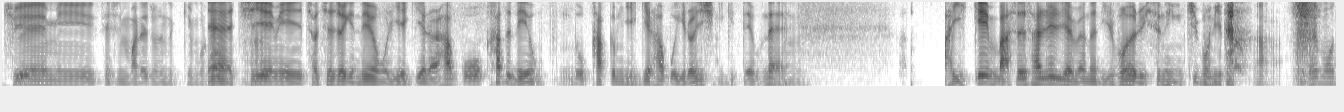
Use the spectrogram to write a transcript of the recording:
GM이 대신 말해주는 느낌으로. 예, GM이 전체적인 내용을 얘기를 하고 카드 내용도 가끔 얘기를 하고 이런 식이기 때문에 음. 아, 이 게임 맛을 살리려면은 일본어 리스닝이 기본이다. 아, 근데 뭐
